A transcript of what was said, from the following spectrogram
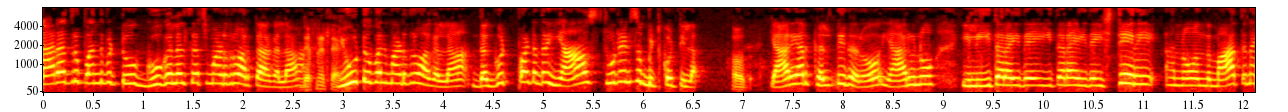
ಯಾರಾದ್ರೂ ಬಂದ್ಬಿಟ್ಟು ಗೂಗಲ್ ಅಲ್ಲಿ ಸರ್ಚ್ ಮಾಡಿದ್ರು ಅರ್ಥ ಆಗಲ್ಲ. ಯೂಟ್ಯೂಬ್ ಅಲ್ಲಿ ಮಾಡಿದ್ರು ಆಗಲ್ಲ. ದ ಗುಡ್ ಪಾರ್ಟ್ ಅಂದ್ರೆ ಯಾವ ಸ್ಟೂಡೆಂಟ್ಸ್ ಬಿಟ್ಕೊಟ್ಟಿಲ್ಲ. ಯಾರ್ಯಾರು ಕಲ್ತಿದಾರೋ ಯಾರುನು ಇಲ್ಲಿ ಈ ತರ ಇದೆ ಈ ತರ ಇದೆ ಇಷ್ಟೇ ರೀ ಅನ್ನೋ ಒಂದು ಮಾತನ್ನ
